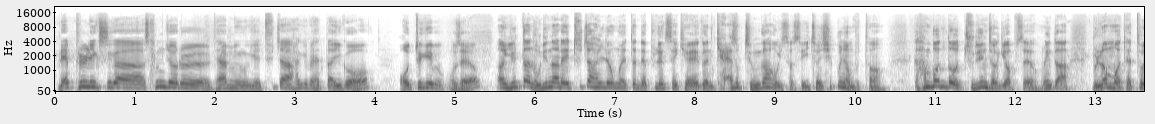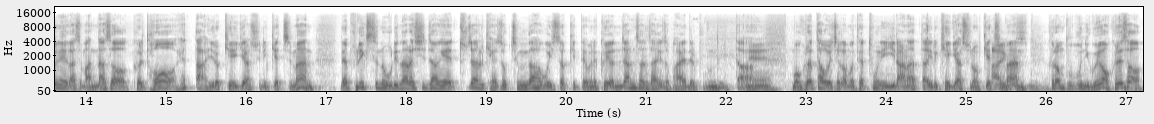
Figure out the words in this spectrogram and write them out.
넷플릭스가 3조를 대한민국에 투자하기로 했다. 이거 어떻게 보세요? 아, 일단 우리나라에 투자하려고 했던 넷플릭스의 계획은 계속 증가하고 있었어요. 2019년부터. 그러니까 한 번도 줄인 적이 없어요. 그러니까 물론 뭐 대통령이 가서 만나서 그걸 더 했다 이렇게 얘기할 수는 있겠지만 넷플릭스는 우리나라 시장에 투자를 계속 증가하고 있었기 때문에 그 연장선상에서 봐야 될 부분도 있다. 네. 뭐 그렇다고 제가 뭐 대통령이 일안 왔다 이렇게 얘기할 수는 없겠지만 알겠습니다. 그런 부분이고요. 그래서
